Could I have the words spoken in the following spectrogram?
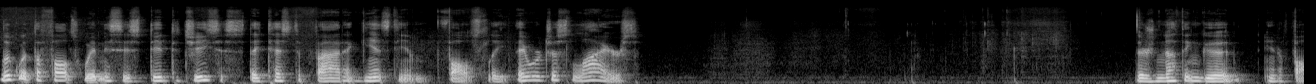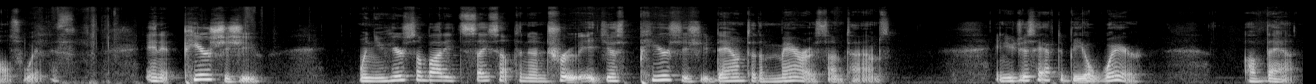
Look what the false witnesses did to Jesus. They testified against him falsely, they were just liars. There's nothing good in a false witness. And it pierces you. When you hear somebody say something untrue, it just pierces you down to the marrow sometimes. And you just have to be aware of that.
